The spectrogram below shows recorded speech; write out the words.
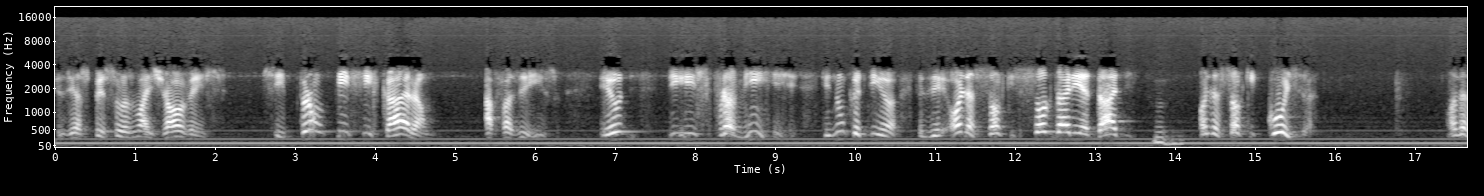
Quer dizer, as pessoas mais jovens se prontificaram a fazer isso. Eu disse para mim que nunca tinha, quer dizer, olha só que solidariedade, Uhum. olha só que coisa. Olha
